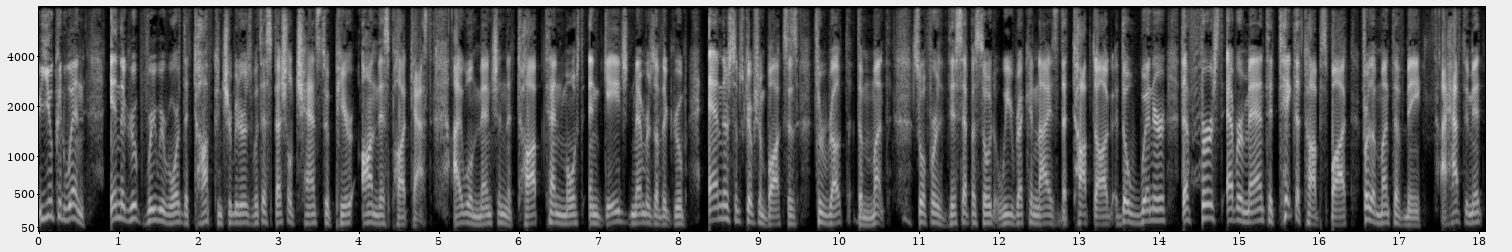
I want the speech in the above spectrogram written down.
you could win. In the group, we reward the top contributors with a special chance to appear on this podcast. I will mention the top 10 most engaged members of the group and their subscription boxes throughout the month. So for this episode, we recognize the top dog, the winner the first ever man to take the top spot for the month of May. I have to admit,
